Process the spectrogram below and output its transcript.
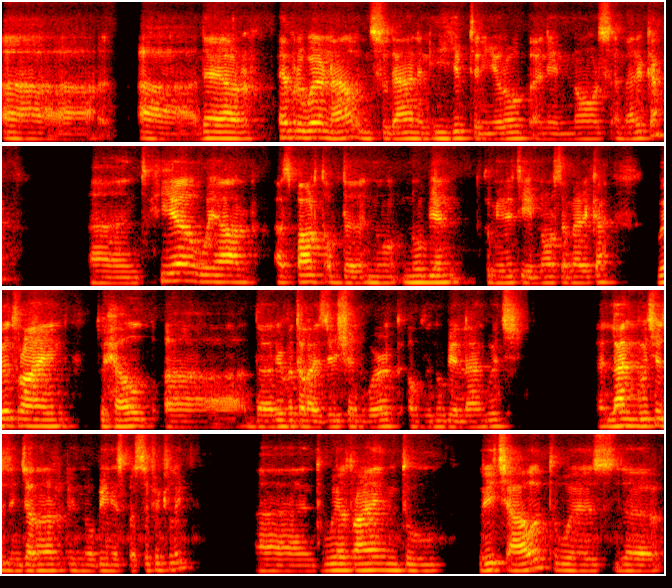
uh, uh, they are everywhere now in Sudan, in Egypt, in Europe, and in North America. And here we are, as part of the Nubian community in North America, we're trying to help uh, the revitalization work of the Nubian language, uh, languages in general, in Nubian specifically. And we are trying to reach out with the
